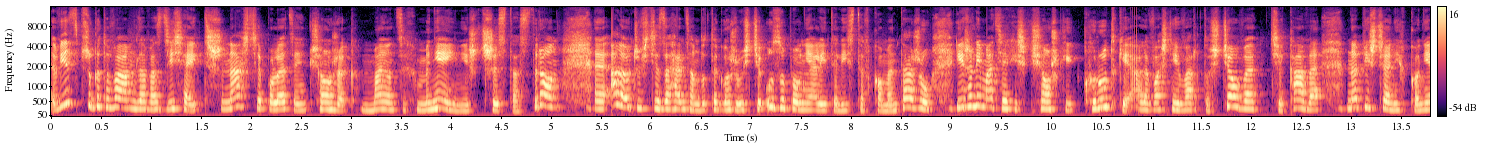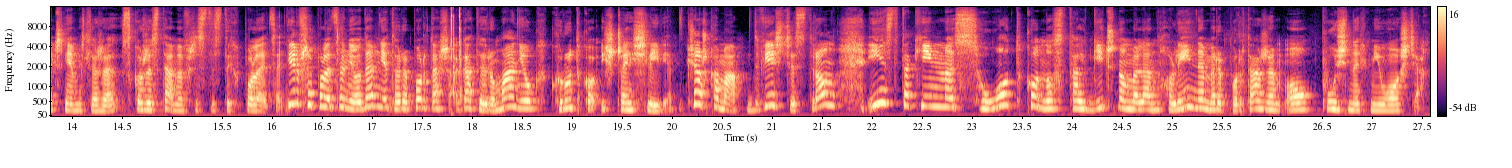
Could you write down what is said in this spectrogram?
Więc przygotowałam dla Was dzisiaj 13 poleceń książek mających mniej niż 300 stron, e, ale oczywiście zachęcam do tego, żebyście uzupełniali tę listę w komentarzu. Jeżeli macie jakieś książki krótkie, ale właśnie wartościowe, ciekawe, napiszcie o nich koniecznie, myślę, że skorzystamy wszyscy z tych poleceń. Pierwsze polecenie ode mnie to reportaż Agaty Romaniuk, Krótko i Szczęśliwie. Książka ma 200 stron i jest takim słodko-nostalgiczno-melancholijnym reportażem o późnych miłościach.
